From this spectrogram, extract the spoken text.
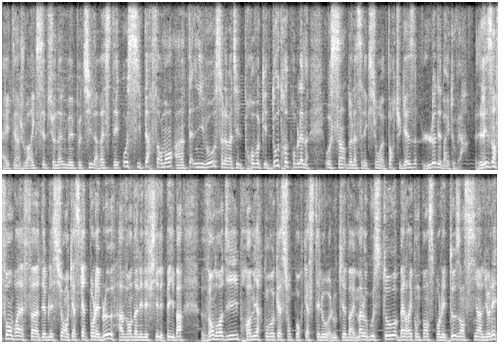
a été un joueur exceptionnel, mais peut-il rester aussi performant à un tel niveau? Cela va-t-il provoquer d'autres autre problème au sein de la sélection portugaise? Le débat est ouvert. Les infos en bref, des blessures en cascade pour les Bleus avant d'aller défier les Pays-Bas vendredi. Première convocation pour Castello, Luqueba et Malogusto. Belle récompense pour les deux anciens lyonnais.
